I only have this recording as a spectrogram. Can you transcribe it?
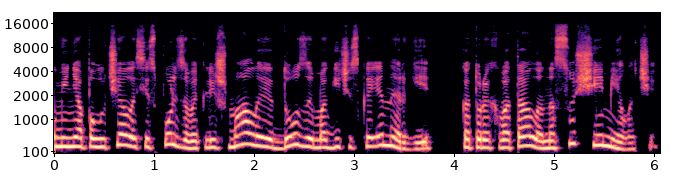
У меня получалось использовать лишь малые дозы магической энергии, которой хватало на сущие мелочи.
